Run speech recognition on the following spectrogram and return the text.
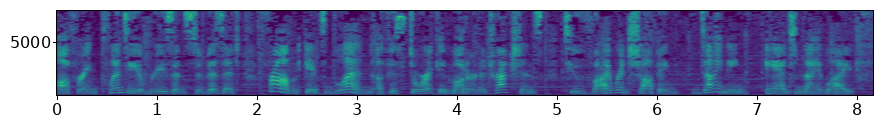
offering plenty of reasons to visit from its blend of historic and modern attractions to vibrant shopping, dining, and nightlife.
